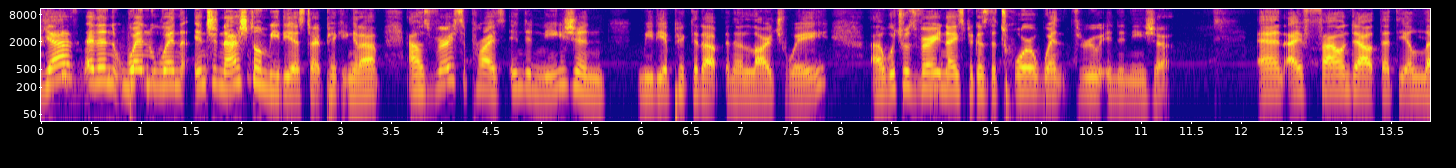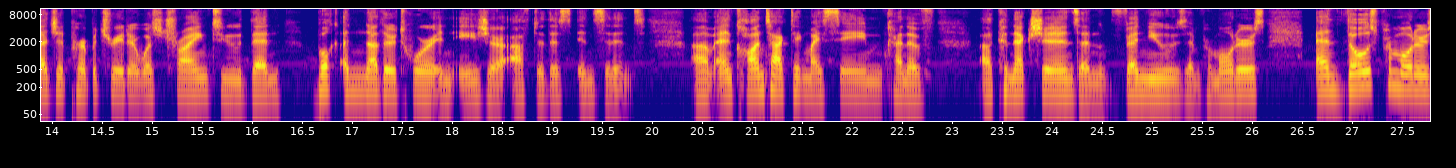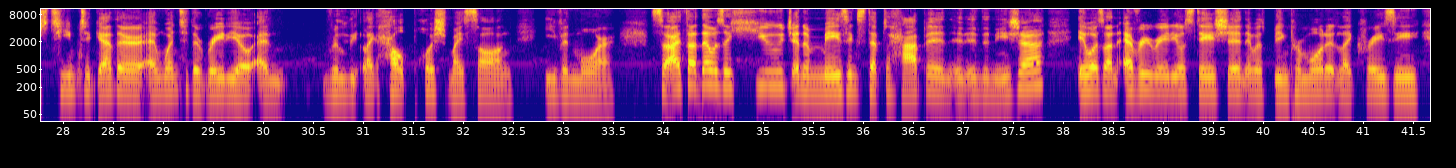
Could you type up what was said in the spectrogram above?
yes, and then when when international media start picking it up, I was very surprised. Indonesian media picked it up in a large way, uh, which was very nice because the tour went through Indonesia. And I found out that the alleged perpetrator was trying to then book another tour in Asia after this incident um, and contacting my same kind of uh, connections and venues and promoters. And those promoters teamed together and went to the radio and really like help push my song even more. So I thought that was a huge and amazing step to happen in Indonesia. It was on every radio station, it was being promoted like crazy.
